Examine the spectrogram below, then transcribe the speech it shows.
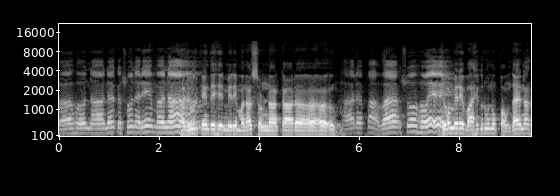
ਕਹੋ ਨਾਨਕ ਸੁਨ ਰੇ ਮਨਾ। ਹਜੂਰ ਕਹਿੰਦੇ ਹੈ ਮੇਰੇ ਮਨਾ ਸੁਣਨਾ ਕਰ। ਭਾਵਾ ਸੋ ਹੋਏ। ਜੋ ਮੇਰੇ ਵਾਹਿਗੁਰੂ ਨੂੰ ਪਾਉਂਦਾ ਹੈ ਨਾ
